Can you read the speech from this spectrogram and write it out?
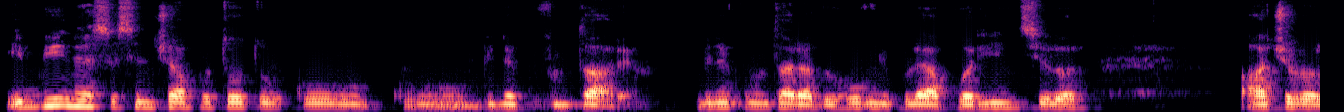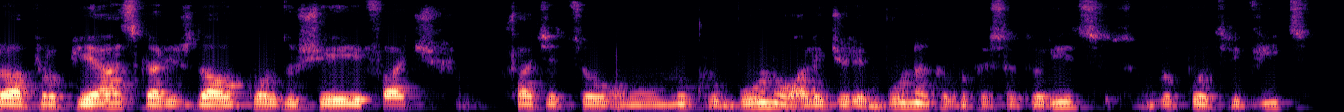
E bine să se înceapă totul cu, cu binecuvântarea binecuvântarea duhovnicului, a părinților, a celor apropiați care își dau acordul și ei faci, faceți un lucru bun, o alegere bună, că vă căsătoriți, vă potriviți.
